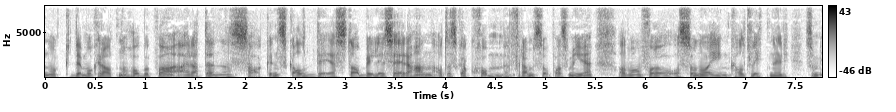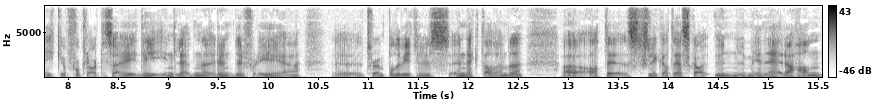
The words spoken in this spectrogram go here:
nok demokratene håper på, er at denne saken skal destabilisere han. At det skal komme fram såpass mye at man får også nå innkalt vitner som ikke forklarte seg i de innledende runder fordi uh, Trump og Det hvite hus nekta dem det, at det, slik at det skal underminere han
